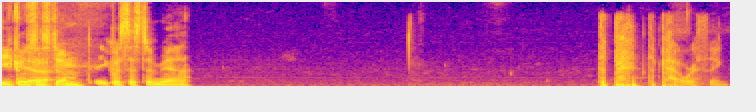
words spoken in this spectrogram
Ecosystem. ecosystem. Yeah. The the power thing.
